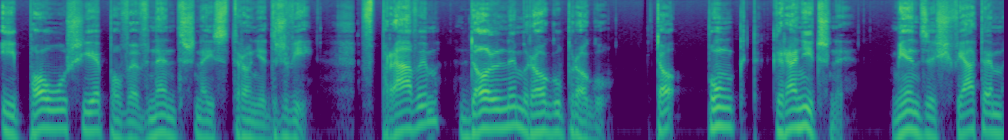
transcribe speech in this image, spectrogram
i połóż je po wewnętrznej stronie drzwi, w prawym dolnym rogu progu. To punkt graniczny między światem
